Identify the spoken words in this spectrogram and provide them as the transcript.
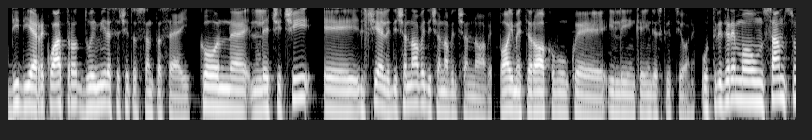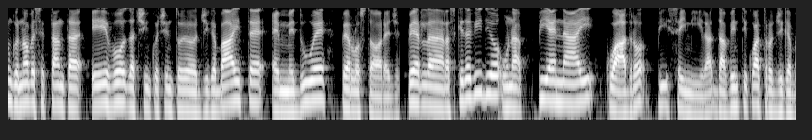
DDR4 2666 con eh, l'ECC e il CL19 1919. Poi metterò comunque il link in descrizione. Utilizzeremo un Samsung 970 Evo da 500 GB M2 per lo storage. Per la, la scheda video una PNI quadro P6000 da 24 GB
